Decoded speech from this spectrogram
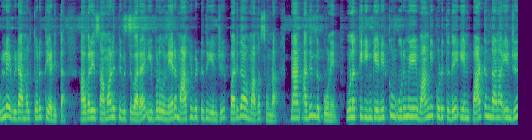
உள்ளே விடாமல் துரத்தி அடித்தார். அவரை சமாளித்து விட்டு வர இவ்வளவு நேரம் ஆகிவிட்டது என்று பரிதாபமாக சொன்னார். நான் அதிர்ந்து போனேன். உனக்கு இங்கே நிற்கும் உரிமையை வாங்கி கொடுத்ததே என் பாட்டந்தானா என்று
